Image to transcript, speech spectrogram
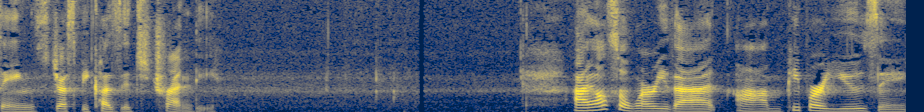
things just because it's trendy. I also worry that um, people are using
